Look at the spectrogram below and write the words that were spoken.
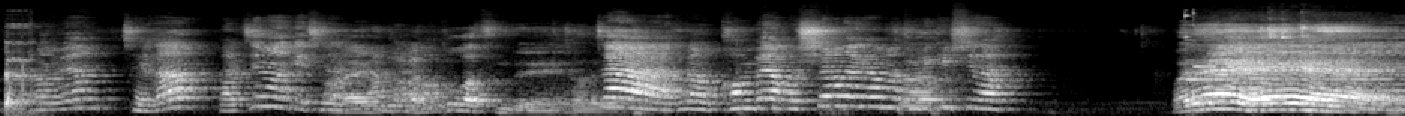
그러면 제가 마지막에 제일 아이 안 안것 먹어. 같은데 자, 자, 그럼 건배하고 시원하게 한번 자. 돌이킵시다. 네. 예스.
